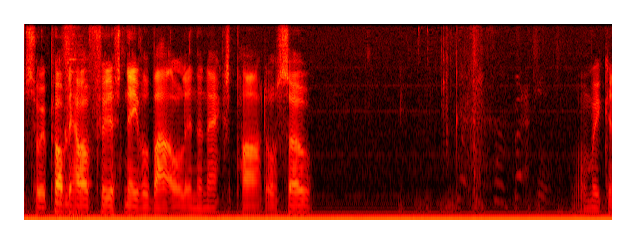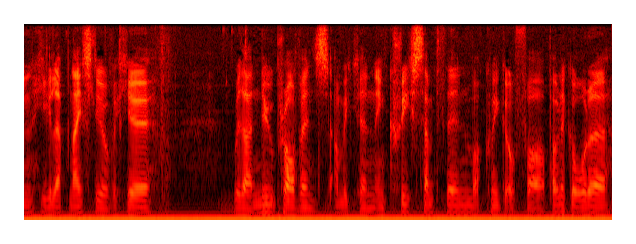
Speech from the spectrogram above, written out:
So we probably have our first naval battle in the next part or so. And we can heal up nicely over here with our new province and we can increase something. What can we go for? Public order.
